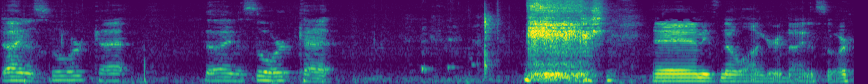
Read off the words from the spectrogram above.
Dinosaur cat. Dinosaur cat. and he's no longer a dinosaur.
